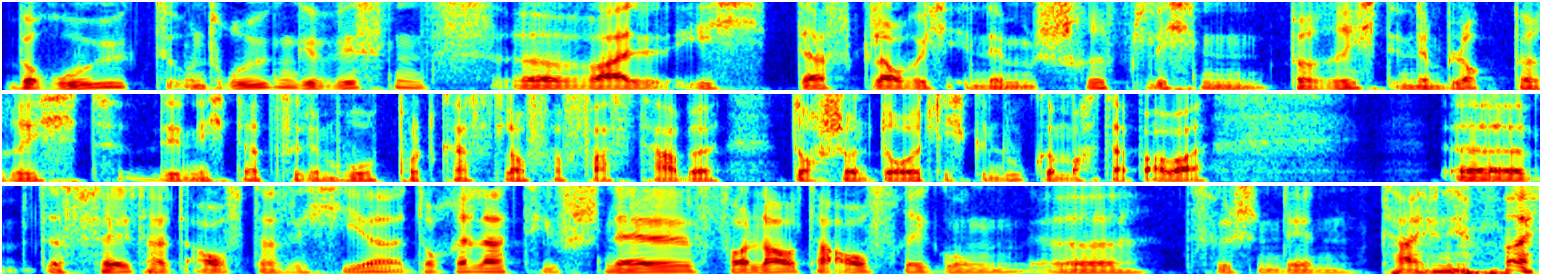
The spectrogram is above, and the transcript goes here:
beruhigt und rügen Gewissens, äh, weil ich das, glaube ich, in dem schriftlichen Bericht, in dem Blogbericht, den ich da zu dem Ruhr-Podcastlauf verfasst habe, doch schon deutlich genug gemacht habe. Aber Äh, das fällt halt auf, dass ich hier doch relativ schnell vor lauter Aufregung äh, zwischen den Teilnehmern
